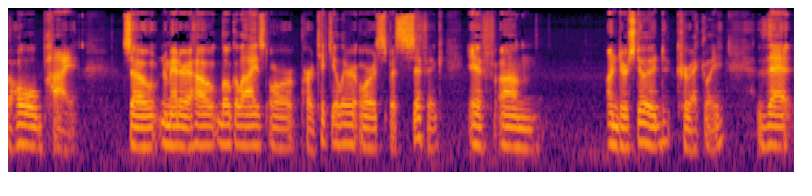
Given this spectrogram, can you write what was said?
the whole pie. So, no matter how localized or particular or specific, if um, understood correctly, that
